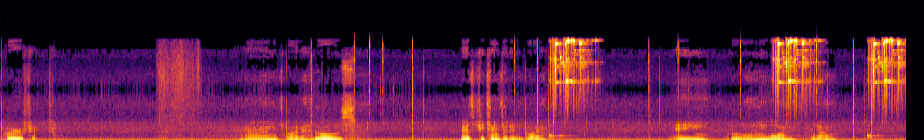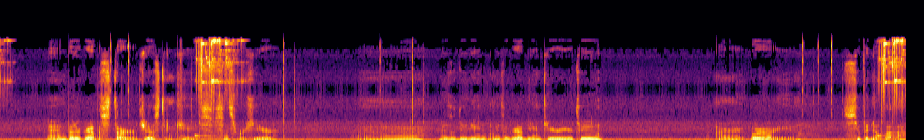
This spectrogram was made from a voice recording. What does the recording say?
Perfect. And buy those. There's a few things I didn't buy. A, oh, only need one for now. And better grab a starter just in case, since we're here. Uh, may as well do the, may as well grab the interior too. Alright, where are you? Supernova.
